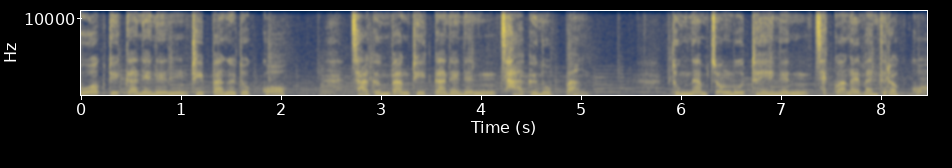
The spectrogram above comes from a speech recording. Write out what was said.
부엌 뒷간에는 뒷방을 뒀고 작은 방 뒷간에는 작은 옷방, 동남쪽 모퇴에는 책광을 만들었고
